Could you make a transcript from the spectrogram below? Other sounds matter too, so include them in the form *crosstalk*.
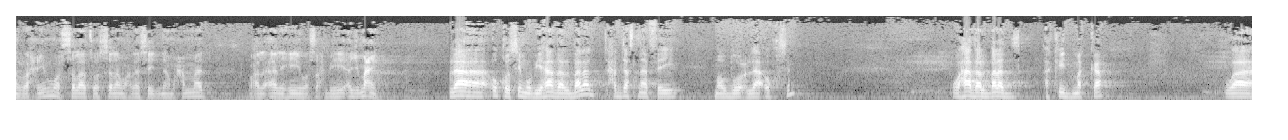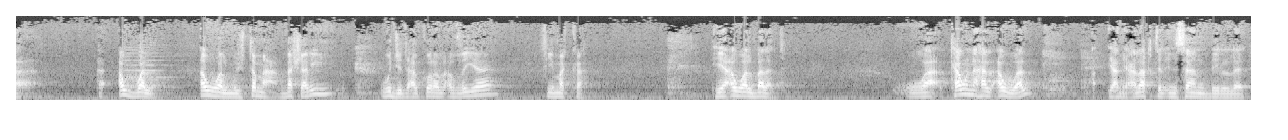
الرحمن الرحيم والصلاة والسلام على سيدنا محمد وعلى آله وصحبه أجمعين. لا أقسم بهذا البلد تحدثنا في موضوع لا أقسم. وهذا البلد أكيد مكة وأول أول مجتمع بشري وجد على الكرة الأرضية في مكة. هي أول بلد. وكونها الأول يعني علاقة الإنسان بال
